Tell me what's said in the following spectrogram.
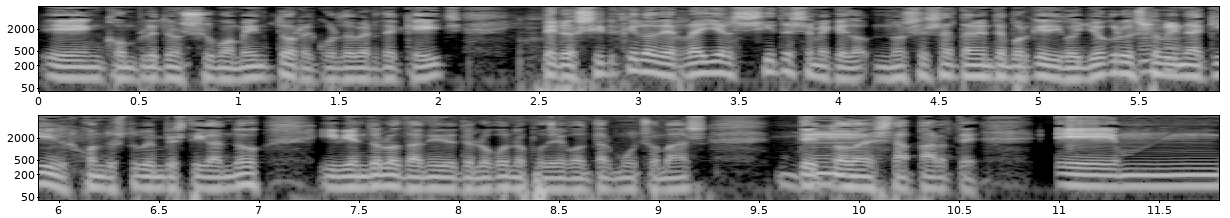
en completo en su momento recuerdo ver The Cage pero sí que lo de Ray el 7 se me quedó no sé exactamente por qué digo. Yo creo que esto viene aquí cuando estuve investigando y viéndolo, Dani, desde luego nos podría contar mucho más de mm. toda esta parte. Em,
